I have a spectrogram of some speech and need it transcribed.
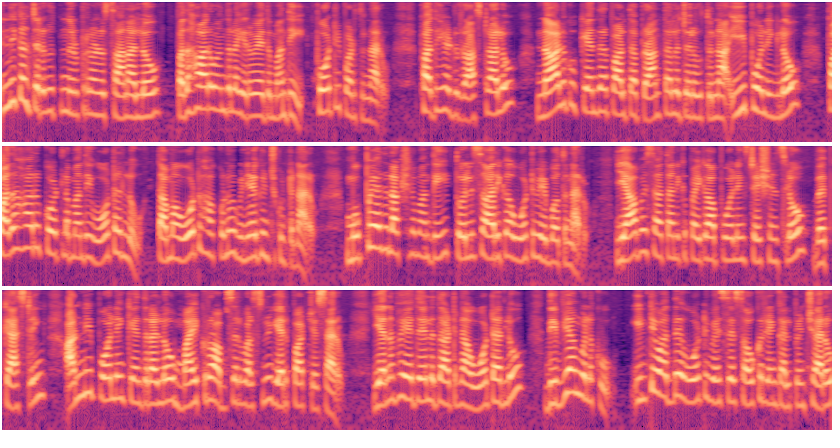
ఎన్నికలు జరుగుతున్న స్థానాల్లో పదహారు వందల ఇరవై ఐదు మంది పోటీ పడుతున్నారు. పదిహేడు రాష్ట్రాలు నాలుగు కేంద్రపాలిత ప్రాంతాల్లో జరుగుతున్న ఈ పోలింగ్ పోలింగ్లో పదహారు కోట్ల మంది ఓటర్లు తమ ఓటు హక్కును వినియోగించుకుంటున్నారు. ముప్పై ఐదు లక్షల మంది తొలిసారిగా ఓటు వేయబోతున్నారు. యాభై శాతానికి పైగా పోలింగ్ స్టేషన్స్లో వెబ్ కాస్టింగ్ అన్ని పోలింగ్ కేంద్రాల్లో మైక్రో అబ్జర్వర్స్ను ఏర్పాటు చేశారు. ఎనభై ఐదేళ్ళు దాటిన ఓటర్లు దివ్యాంగులకు ఇంటి వద్దే ఓటు వేసే సౌకర్యం కల్పించారు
